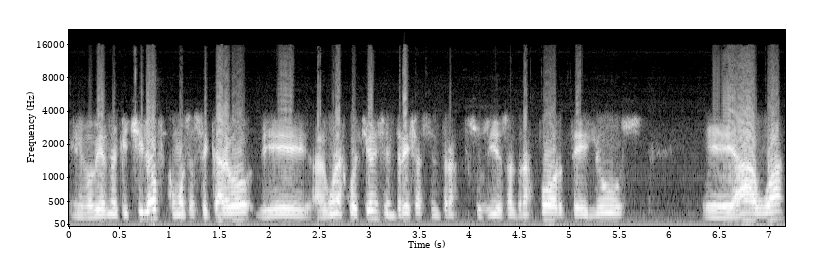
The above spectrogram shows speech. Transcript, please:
el gobierno de Kichilov cómo se hace cargo de algunas cuestiones entre ellas el subsidios al transporte luz eh, agua.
